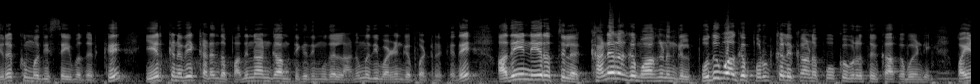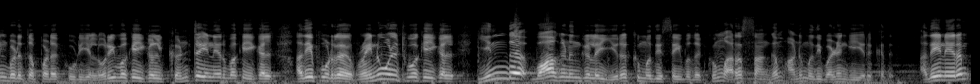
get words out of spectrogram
இறக்குமதி செய்வதற்கு ஏற்கனவே கடந்த பதினான்காம் தேதி முதல் அனுமதி வழங்கப்பட்டிருக்குது. அதே நேரத்தில் கனரக வாகனங்கள் பொதுவாக பொருட்களுக்கான போக்குவரத்துக்காக வேண்டி பயன்படுத்தப்படக்கூடிய லொரி வகைகள் கண்டெய்னர் வகைகள் அதே போன்ற ரெனுவல்ட் வகைகள் இந்த வாகனங்களை இறக்குமதி செய்வதற்கும் அரசாங்கம் அனுமதி வழங்கி இருக்குது அதே நேரம்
